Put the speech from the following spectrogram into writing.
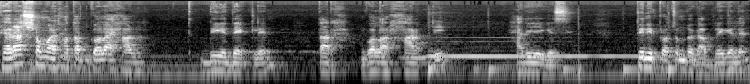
ফেরার সময় হঠাৎ গলায় হার দিয়ে দেখলেন, তার গলার হারটি হারিয়ে গেছে। তিনি প্রচণ্ড গাবড়ে গেলেন।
